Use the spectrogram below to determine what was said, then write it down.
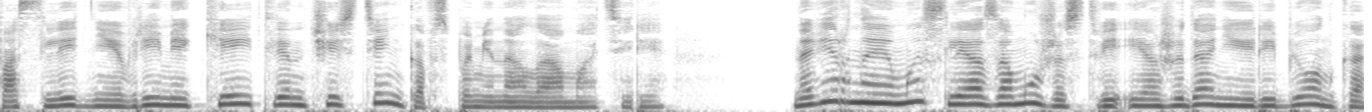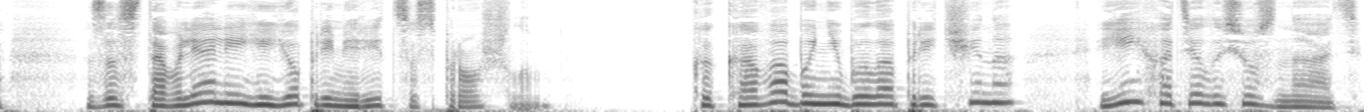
последнее время Кейтлин частенько вспоминала о матери. Наверное, мысли о замужестве и ожидании ребенка заставляли ее примириться с прошлым. Какова бы ни была причина, ей хотелось узнать,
